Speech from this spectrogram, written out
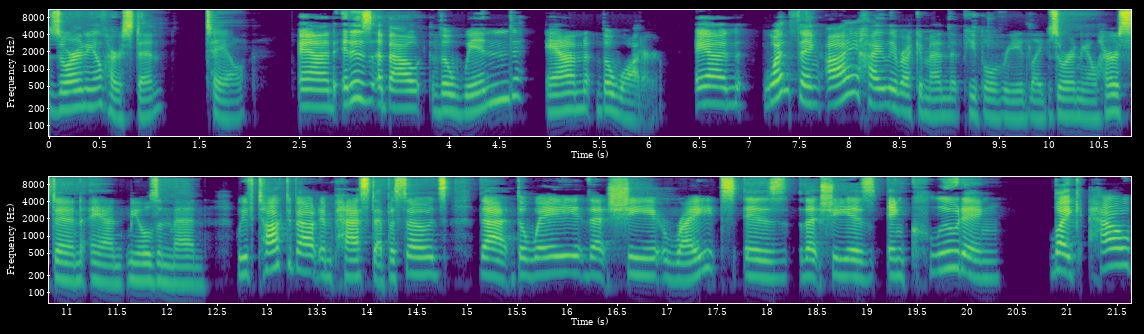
Zora Neale Hurston tale, and it is about the wind and the water. And one thing I highly recommend that people read, like Zora Neale Hurston and Mules and Men. We've talked about in past episodes that the way that she writes is that she is including like how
